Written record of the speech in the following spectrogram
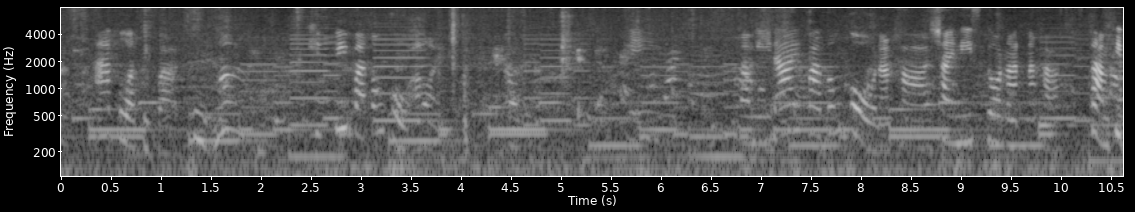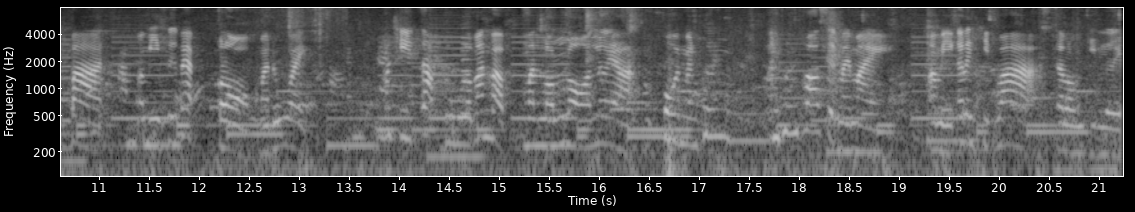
5 ตัว 10 บาทถูกมากคิสปี้ปลาต้องโกะอร่อยมามีได้ปลาต้องโกะนะคะ Chinese donut นะคะ 30 บาทมันมีซื้อแบบกรอบมาด้วย เมื่อกี้จับดูแล้วมันแบบมันร้อนๆเลยอะโคนมันเพิ่งมันเพิ่งทอดเสร็จใหม่ๆมามีก็เลยคิดว่าจะลองกินเลย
